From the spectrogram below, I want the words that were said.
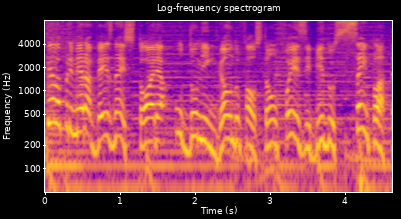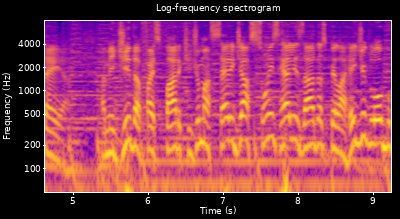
Pela primeira vez na história, o Domingão do Faustão foi exibido sem plateia. A medida faz parte de uma série de ações realizadas pela Rede Globo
